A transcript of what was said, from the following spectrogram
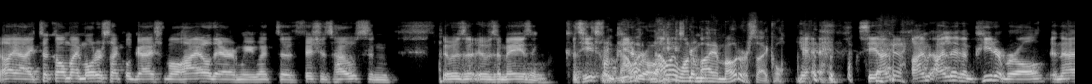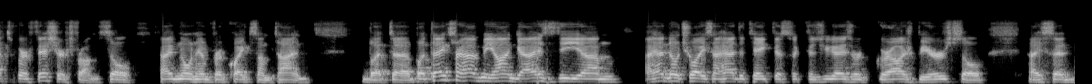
I, I took all my motorcycle guys from Ohio there, and we went to Fish's house, and it was it was amazing because he's from now, I- Peterborough. now I He's want to buy a motorcycle. Yeah. See, I'm, I'm I live in Peterborough, and that's where Fisher's from. So I've known him for quite some time. But uh, but thanks for having me on, guys. The um, I had no choice. I had to take this because you guys are garage beers. So I said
